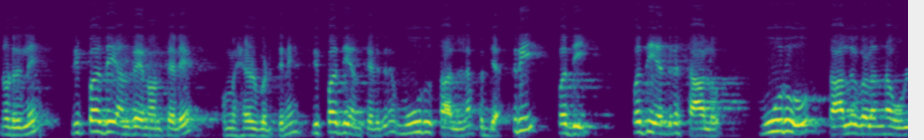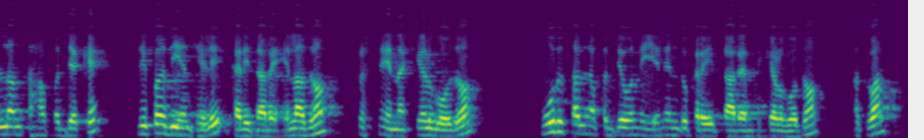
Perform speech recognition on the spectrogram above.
ನೋಡ್ರಿ ತ್ರಿಪದಿ ಅಂದ್ರೆ ಏನು ಅಂತ ಹೇಳಿ ಒಮ್ಮೆ ಹೇಳ್ಬಿಡ್ತೀನಿ. ತ್ರಿಪದಿ ಅಂತ ಹೇಳಿದ್ರೆ ಮೂರು ಸಾಲಿನ ಪದ್ಯ. ತ್ರಿಪದಿ. ಪದಿ ಅಂದ್ರೆ ಸಾಲು. ಮೂರು ಸಾಲುಗಳನ್ನ ಉಳ್ಳಂತಹ ಪದ್ಯಕ್ಕೆ ತ್ರಿಪದಿ ಅಂತ ಹೇಳಿ ಕರೀತಾರೆ. ಎಲ್ಲಾದ್ರೂ ಪ್ರಶ್ನೆಯನ್ನ ಕೇಳ್ಬೋದು. ಮೂರು ಸಾಲಿನ ಪದ್ಯವನ್ನು ಏನೆಂದು ಕರೆಯುತ್ತಾರೆ ಅಂತ ಕೇಳ್ಬೋದು. ಅಥವಾ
